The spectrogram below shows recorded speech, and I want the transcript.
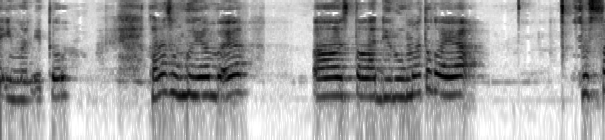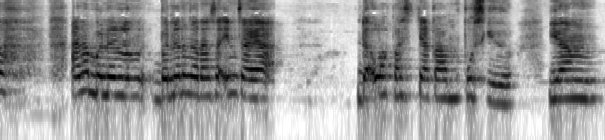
ya iman itu. Karena sungguh ya Mbak ya eh, setelah di rumah tuh kayak susah. Anak bener bener ngerasain kayak dakwah pasca kampus gitu. Yang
